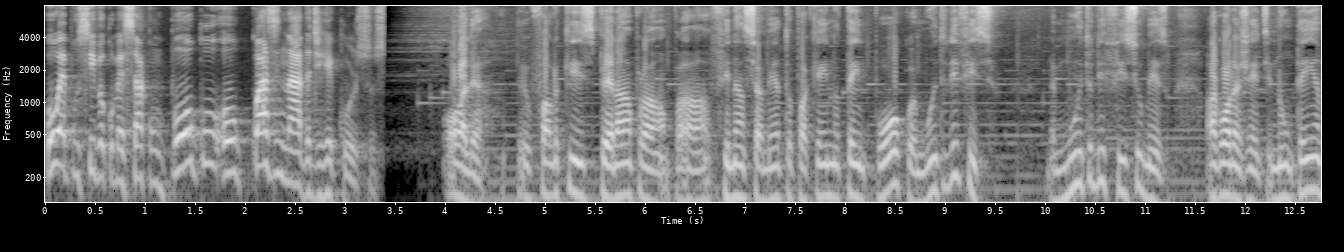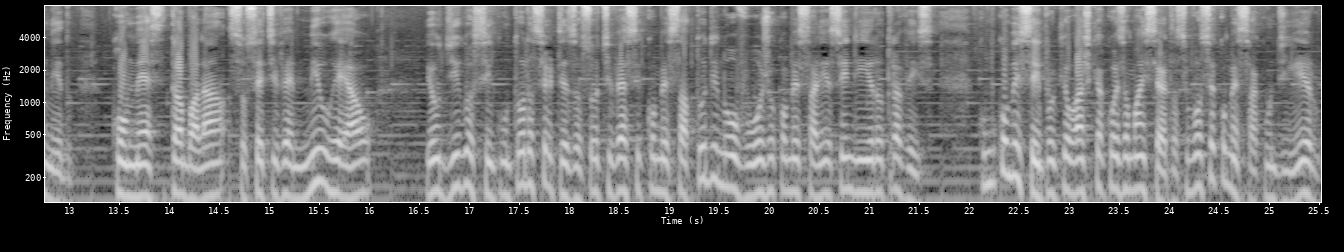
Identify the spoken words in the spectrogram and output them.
Ou é possível começar com pouco ou quase nada de recursos? Olha, eu falo que esperar para financiamento para quem não tem pouco é muito difícil. É muito difícil mesmo. Agora, gente, não tenha medo. Comece a trabalhar. Se você tiver mil real, eu digo assim com toda certeza, se eu tivesse que começar tudo de novo hoje, eu começaria sem dinheiro outra vez. Como comecei, porque eu acho que é a coisa mais certa. Se você começar com dinheiro,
